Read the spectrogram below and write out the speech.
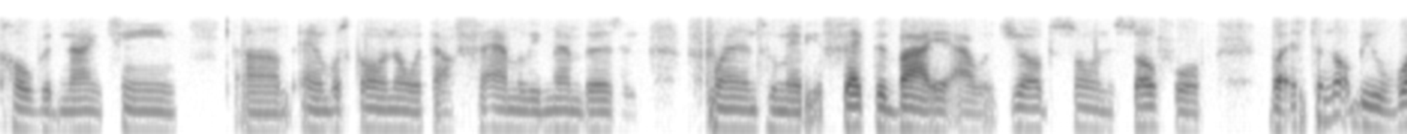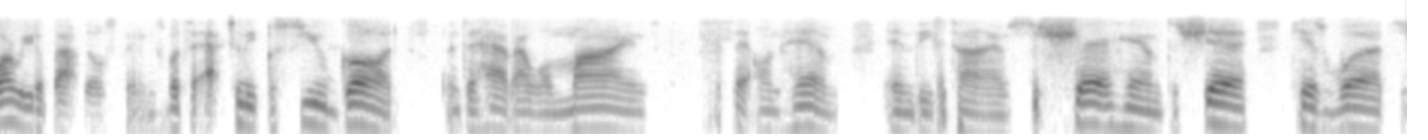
COVID 19 um, and what's going on with our family members and friends who may be affected by it, our jobs, so on and so forth. But it's to not be worried about those things, but to actually pursue God and to have our minds set on Him in these times, to share Him, to share His word, to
